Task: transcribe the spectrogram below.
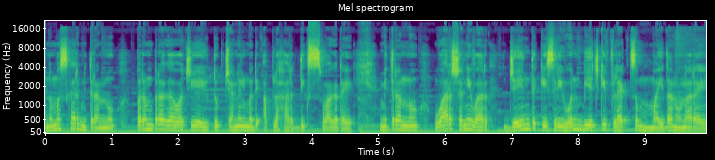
नमस्कार मित्रांनो परंपरा गावाची या यूट्यूब चॅनलमध्ये आपलं हार्दिक स्वागत आहे. मित्रांनो वार शनिवार Jayant Kesari one B H K फ्लॅटचं मैदान होणार आहे.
